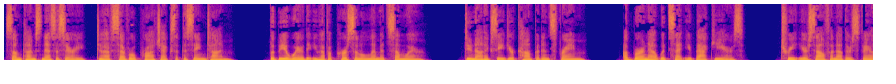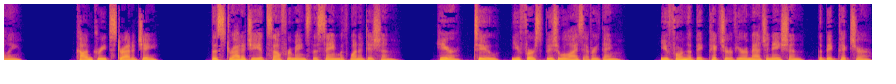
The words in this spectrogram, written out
sometimes necessary, to have several projects at the same time. But be aware that you have a personal limit somewhere. Do not exceed your competence frame. A burnout would set you back years. Treat yourself and others fairly. Concrete strategy. The strategy itself remains the same with one addition. Here, too, you first visualize everything. You form the big picture of your imagination, the big picture.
